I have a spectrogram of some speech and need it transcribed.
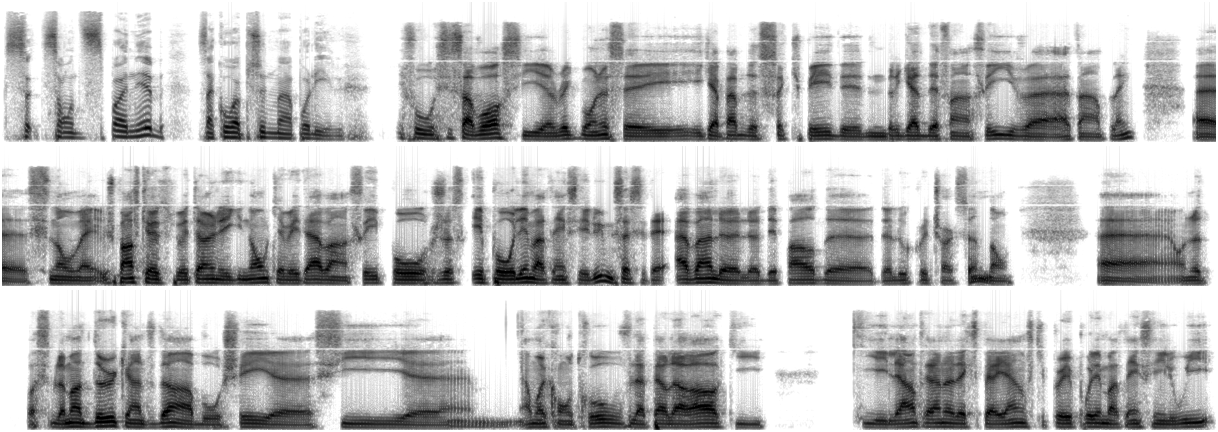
Qui sont disponibles, ça ne court absolument pas les rues. Il faut aussi savoir si euh, Rick Bonus est, capable de s'occuper d'une brigade défensive à, temps plein. Euh, sinon, ben, je pense que c'était un des noms qui avait été avancé pour juste épauler Martin Célu, mais ça, c'était avant le, départ de, Luke Richardson. Donc, euh, on a possiblement deux candidats embauchés si, à moins qu'on trouve la perle rare qui, qui est l'entraîneur d'expérience qui peut épauler Martin Saint-Louis,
